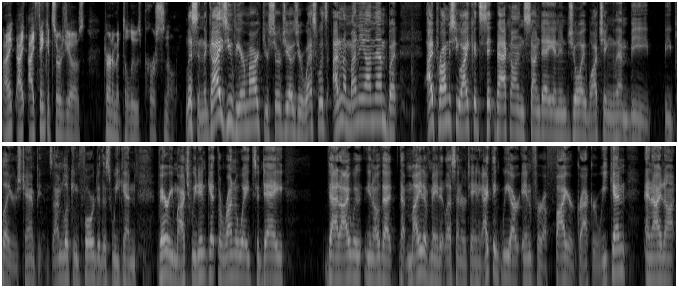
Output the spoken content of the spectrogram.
I I, I think it's Sergio's tournament to lose personally. Listen, the guys you've earmarked, your Sergios, your Westwoods, I don't have money on them, but I promise you I could sit back on Sunday and enjoy watching them be be players champions. I'm looking forward to this weekend very much. We didn't get the runaway today that I was, you know, that that might have made it less entertaining. I think we are in for a firecracker weekend, and I not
